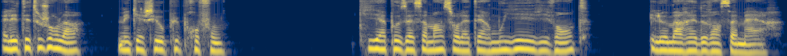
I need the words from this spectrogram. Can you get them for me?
Elle était toujours là, mais cachée au plus profond. Kia posa sa main sur la terre mouillée et vivante, et le marais devint sa mère.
